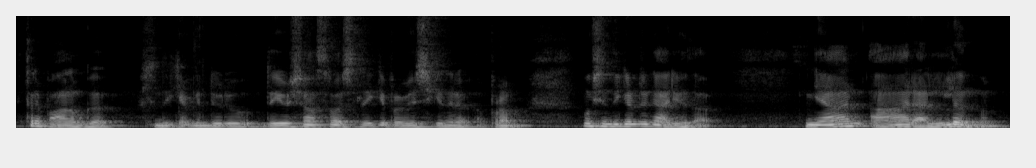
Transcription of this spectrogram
ഇത്ര ഭാഗം നമുക്ക് ചിന്തിക്കാം. ഇതിന്റെ ഒരു ദൈവശാസ്ത്ര വശത്തിലേക്ക് പ്രവേശിക്കുന്നതിന് അപ്പുറം നമുക്ക് ചിന്തിക്കേണ്ട ഒരു കാര്യം ഇതാ. ഞാൻ ആരല്ലെന്നും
